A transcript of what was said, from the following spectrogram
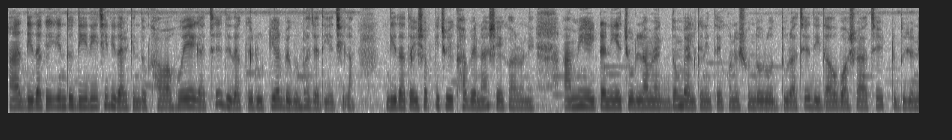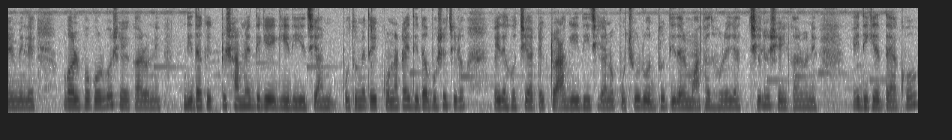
আর দিদাকে কিন্তু দিয়ে দিয়েছি, দিদার কিন্তু খাওয়া হয়ে গেছে। দিদাকে রুটি আর বেগুন ভাজা দিয়েছিলাম। দিদা তো এইসব কিছুই খাবে না সেই কারণে। আমি এইটা নিয়ে চললাম একদম ব্যালকনিতে। ওখানে সুন্দর রোদ্দুর আছে, দিদাও বসা আছে, একটু দুজনে মিলে গল্প করব সেই কারণে। দিদাকে একটু সামনের দিকে এগিয়ে দিয়েছি। আমি প্রথমে তো এই কোনাটায় দিদা বসেছিল। এই দেখো চেয়ারটা একটু আগিয়ে দিয়েছি কেন? প্রচুর রোদ্দুর, দিদার মাথা ধরে যাচ্ছিল সেই কারণে। এদিকে দেখো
